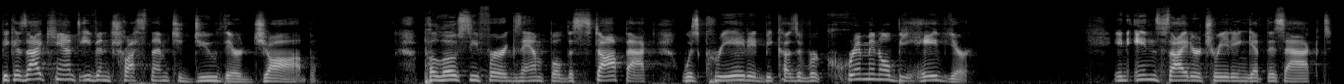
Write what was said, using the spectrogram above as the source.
because I can't even trust them to do their job. Pelosi, for example, the STOCK Act was created because of her criminal behavior in insider trading. Get this act,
